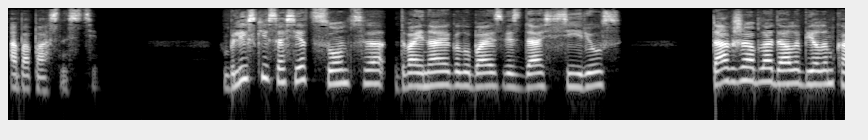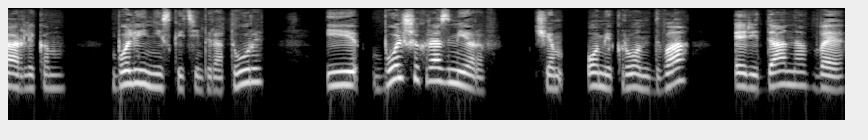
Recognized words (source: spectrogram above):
об опасности. Близкий сосед Солнца, двойная голубая звезда Сириус, также обладала белым карликом, более низкой температуры, и больших размеров, чем омикрон-2 Эридана В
